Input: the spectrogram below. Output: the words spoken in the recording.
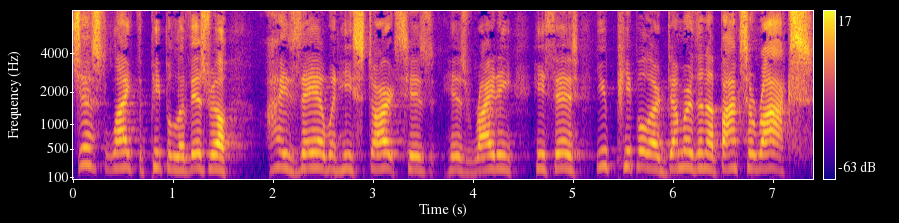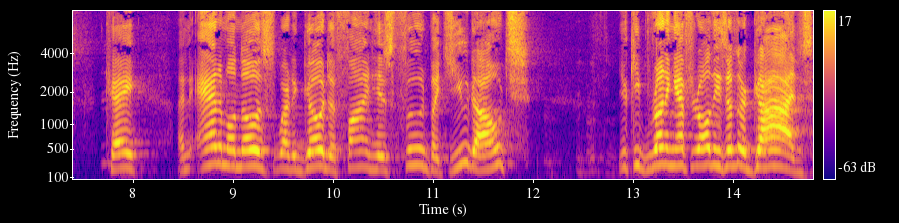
Just like the people of Israel. Isaiah, when he starts his, his writing, he says, You people are dumber than a box of rocks. Okay? An animal knows where to go to find his food, but you don't. You keep running after all these other gods.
